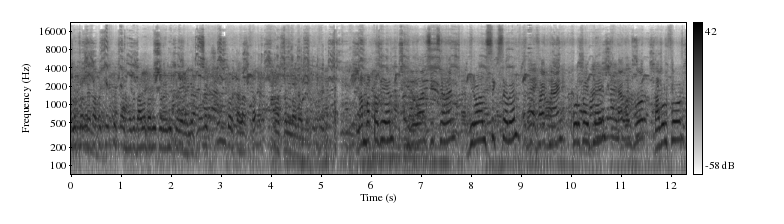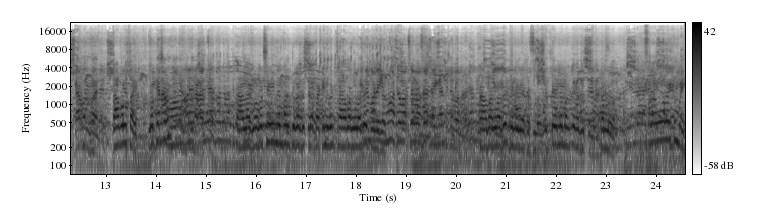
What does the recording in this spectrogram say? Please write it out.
আলোচনার সাপেক্ষে একটু কম হবে দামাদামি করে নিতে পারেন। অনেক সুন্দর কালারটা মার্শাল্লাহ ভালো। নাম্বারটা দিয়েন। Zero one six seven zero one six seven five nine four five nine double four double four double five. Double five location তাহলে অবশ্যই এই নাম্বারে যোগাযোগ করে পাঠিয়ে নেবেন। সাহা বাংলাদেশ সাহা বাংলাদেশ ডেলিভারি আছে অবশ্যই এই নাম্বারে যোগাযোগ করবেন। ধন্যবাদ। আসসালামু আলাইকুম ভাই।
